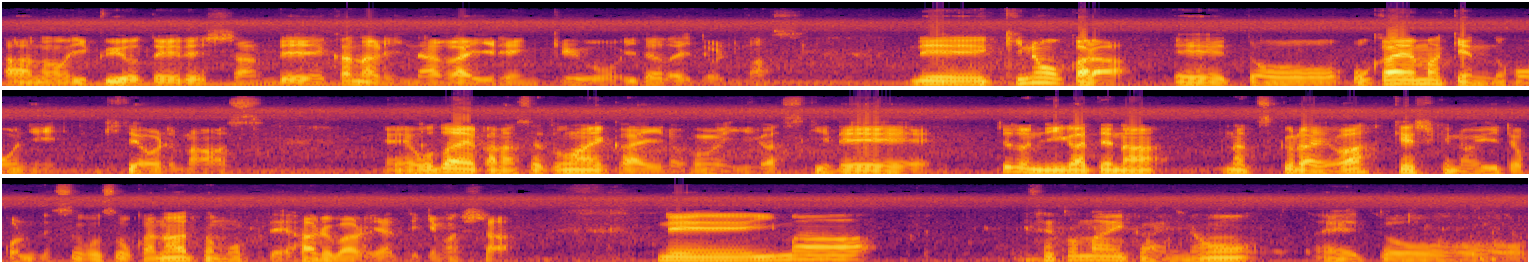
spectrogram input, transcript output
あの行く予定でしたんで、かなり長い連休をいただいております。で、昨日から、えっ、ー、と、岡山県の方に来ております。えー、穏やかな瀬戸内海の雰囲気が好きで、ちょっと苦手な夏くらいは景色のいいところで過ごそうかなと思って、はるばるやってきました。で、今、瀬戸内海の、えっ、ー、と、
